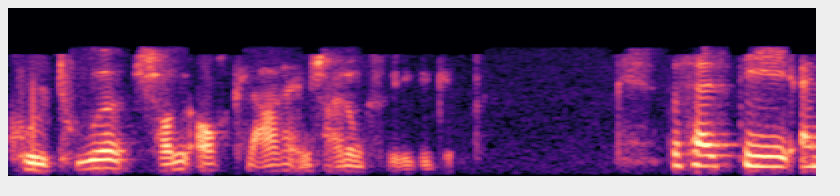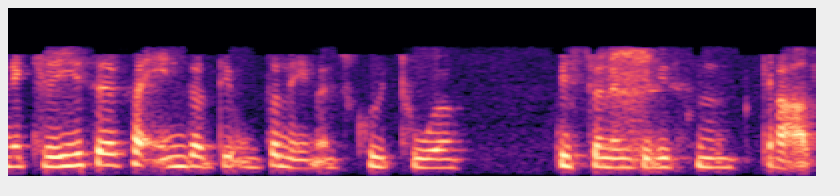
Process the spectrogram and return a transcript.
Kultur schon auch klare Entscheidungswege gibt. Das heißt, die, eine Krise verändert die Unternehmenskultur bis zu einem gewissen Grad.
